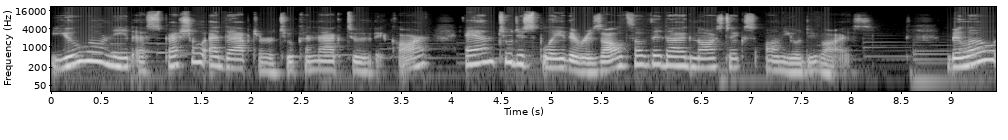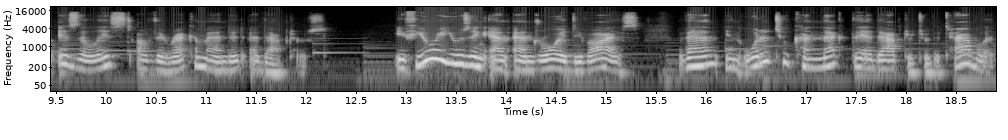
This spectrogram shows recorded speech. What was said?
you will need a special adapter to connect to the car and to display the results of the diagnostics on your device. Below is the list of the recommended adapters. If you are using an Android device, then in order to connect the adapter to the tablet,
